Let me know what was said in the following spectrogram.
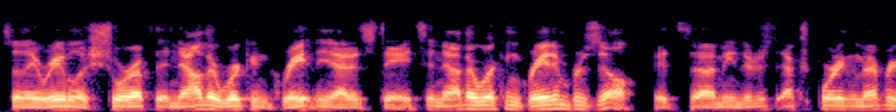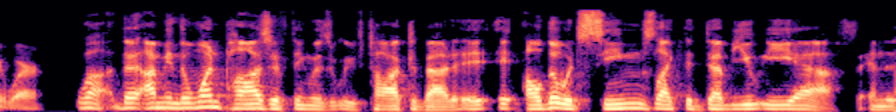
So they were able to shore up that. Now they're working great in the United States, and now they're working great in Brazil. It's, I mean, they're just exporting them everywhere. Well, the, I mean, the one positive thing was that we've talked about it, it, Although it seems like the WEF and the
